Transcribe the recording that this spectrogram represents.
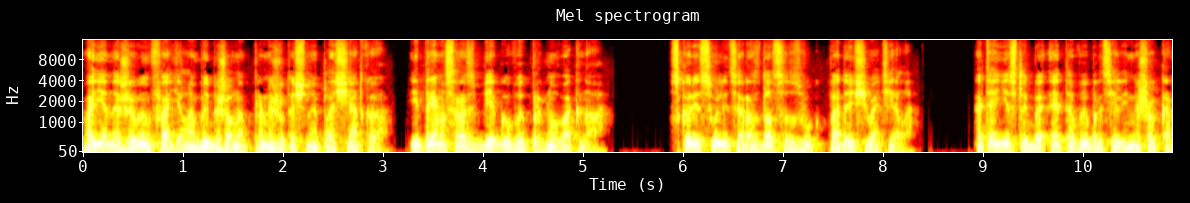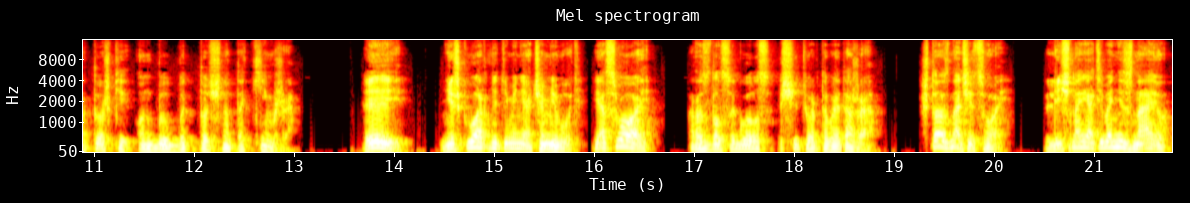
Военный живым факелом выбежал на промежуточную площадку и прямо с разбегу выпрыгнул в окно. Вскоре с улицы раздался звук падающего тела. Хотя если бы это выбросили мешок картошки, он был бы точно таким же. «Эй, не шкваркните меня чем-нибудь! Я свой!» — раздался голос с четвертого этажа. «Что значит свой? Лично я тебя не знаю!»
